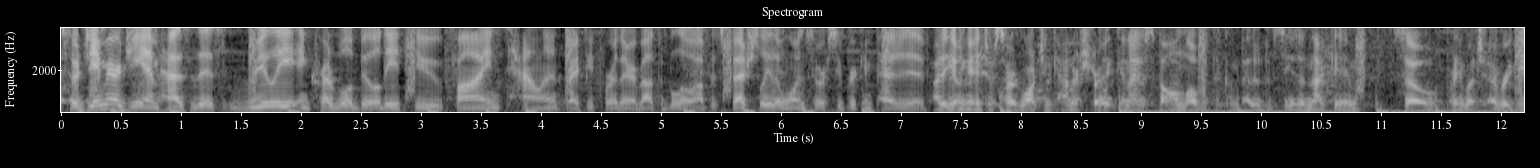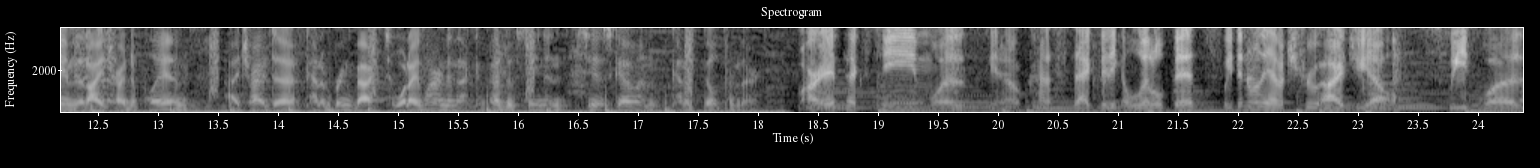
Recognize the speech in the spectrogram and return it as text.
So JMare GM has this really incredible ability to find talent right before they're about to blow up, especially the ones who are super competitive. At a young age, I started watching Counter-Strike and I just fell in love with the competitive scene in that game. So pretty much every game that I tried to play in, I tried to kind of bring back to what I learned in that competitive scene in CSGO and kind of build from there. Our Apex team was, you know, kind of stagnating a little bit. We didn't really have a true IGL. Sweet was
